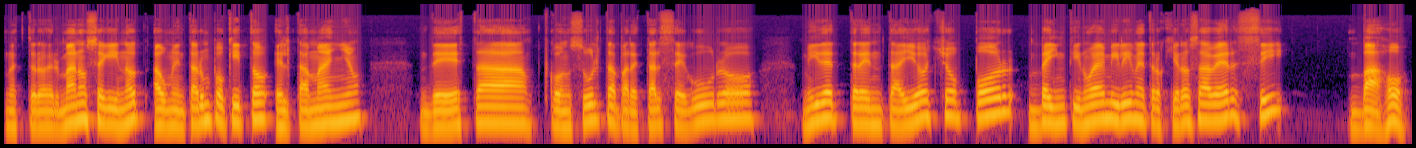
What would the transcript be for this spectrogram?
nuestro hermano Seguinot aumentar un poquito el tamaño de esta consulta para estar seguro? Mide 38 por 29 milímetros. Quiero saber si bajó.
